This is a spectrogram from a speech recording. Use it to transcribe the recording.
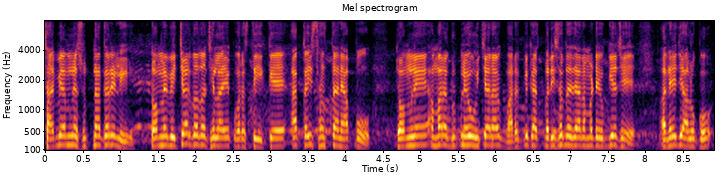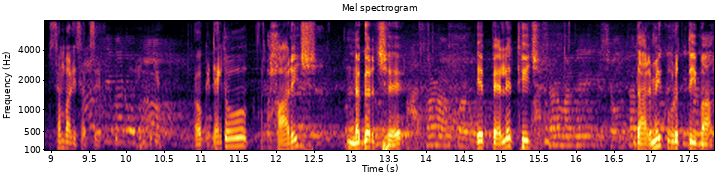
સાહેબે અમને સૂચના કરેલી, તો અમે વિચારતા હતા છેલ્લા એક વર્ષથી કે આ કઈ સંસ્થાને આપવું? તો અમને અમારા ગ્રુપને એવો વિચાર આવ્યો કે ભારત વિકાસ પરિષદ જ આના માટે યોગ્ય છે અને જ આ લોકો સંભાળી શકશે. ઓકે થેન્ક તો હારીજ નગર છે, એ પહેલેથી જ ધાર્મિક વૃત્તિમાં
